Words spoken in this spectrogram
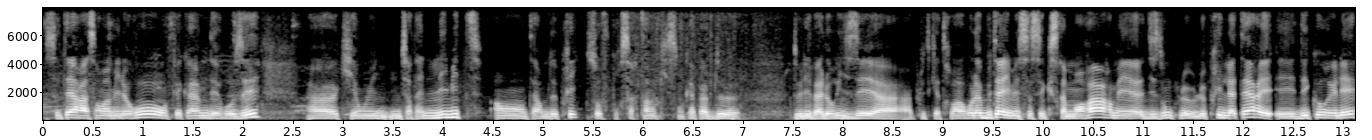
Ces terres à 120 000 euros, on fait quand même des rosés euh, qui ont une, certaine limite en termes de prix, sauf pour certains qui sont capables de, les valoriser à, plus de 80 euros la bouteille, mais ça c'est extrêmement rare. Mais euh, disons que le, prix de la terre est, décorrélé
